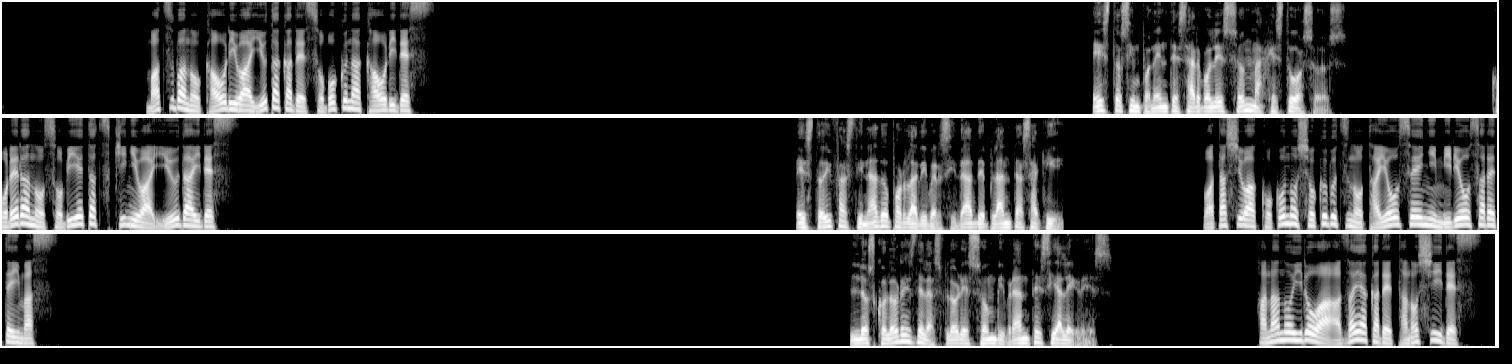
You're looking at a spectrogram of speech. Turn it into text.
松葉の香りは豊かで素朴な香りです。Estos imponentes árboles son majestuosos. これらのそびえ立つ木々は雄大です。Estoy fascinado por la diversidad de plantas aquí. 私はここの植物の多様性に魅了されています。Los colores de las flores son vibrantes y alegres. 花の色は鮮やかで楽しいです。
